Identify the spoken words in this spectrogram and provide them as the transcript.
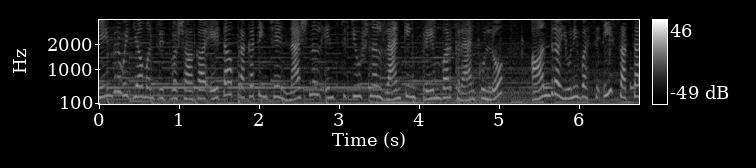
కేంద్ర విద్యా మంత్రిత్వ శాఖ ఏటా ప్రకటించే నేషనల్ ఇన్స్టిట్యూషనల్ ర్యాంకింగ్ ఫ్రేమ్వర్క్ ర్యాంకుల్లో ఆంధ్ర యూనివర్సిటీ సత్తా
